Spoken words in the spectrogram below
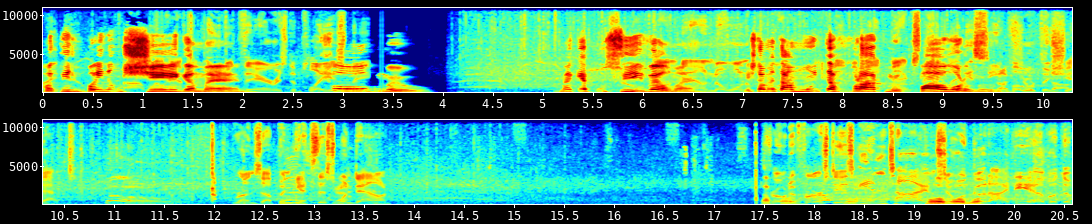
Bati-lhe bem, não ah, chega, man. There as the play is made. Fogo, meu. Como é que é possível, mano? Este homem está muito fraco, meu. Power, meu. Runs up and gets this one down. Tá Throw to first is in time, Boa, so boa, a boa. good idea, but the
